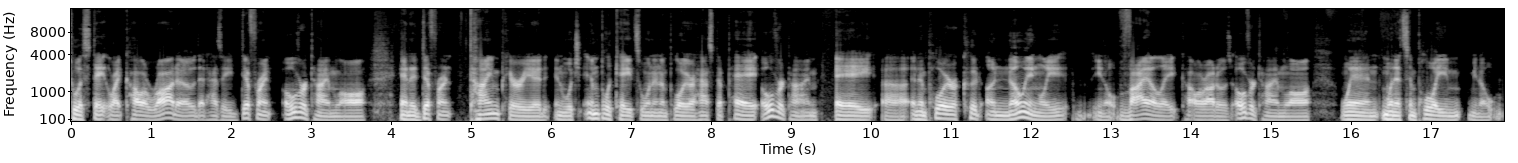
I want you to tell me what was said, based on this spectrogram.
to a state like Colorado that has a different overtime law and a different time period in which implicates when an employer has to pay overtime, a uh, an employer could unknowingly, you know, violate Colorado's overtime law when when its employee, you know,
